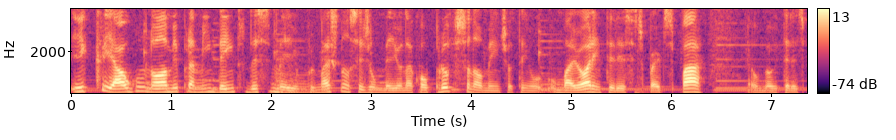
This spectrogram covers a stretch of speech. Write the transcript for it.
e criar algum nome para mim dentro desse meio. Por mais que não seja um meio na qual profissionalmente eu tenho o maior interesse de participar, é o meu interesse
